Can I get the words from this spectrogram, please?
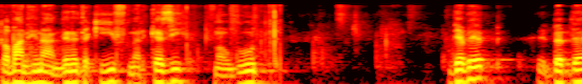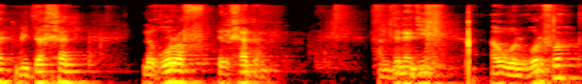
طبعا هنا عندنا تكييف مركزي موجود. ده باب الباب ده بيدخل لغرف الخدم. عندنا دي أول غرفة.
